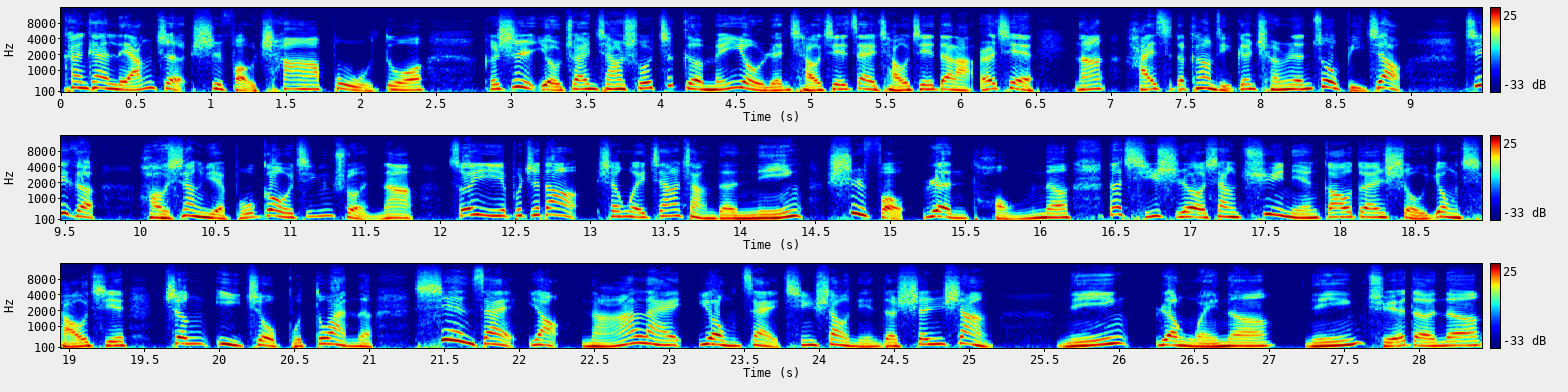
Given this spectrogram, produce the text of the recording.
看看两者是否差不多。可是有专家说，这个没有人桥接再桥接的啦，而且拿孩子的抗体跟成人做比较，这个好像也不够精准呐。所以不知道身为家长的您是。是否认同呢？那其实哦，像去年高端手用桥接，争议就不断了。现在要拿来用在青少年的身上，您认为呢？您觉得呢？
